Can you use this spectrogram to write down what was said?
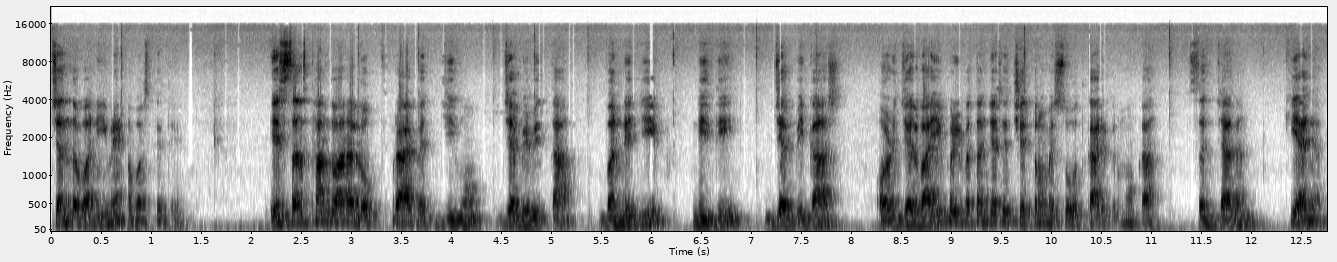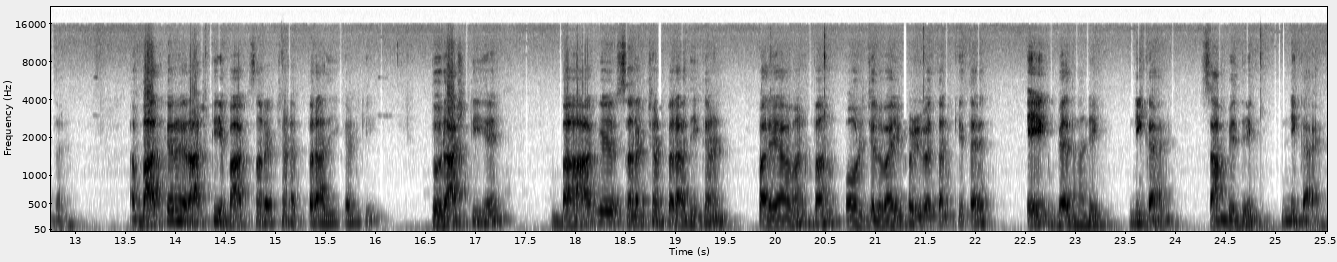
चंदवनी में अवस्थित है। इस संस्थान द्वारा लुप्त प्राय जीवों जैव विविधता वन्य जीव नीति जैव विकास और जलवायु परिवर्तन जैसे क्षेत्रों में शोध कार्यक्रमों का संचालन किया जाता है। अब बात करें राष्ट्रीय बाघ संरक्षण प्राधिकरण की तो राष्ट्रीय बाघ संरक्षण प्राधिकरण पर्यावरण, वन और जलवायु परिवर्तन के तहत एक वैधानिक निकाय सांविधिक निकाय।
